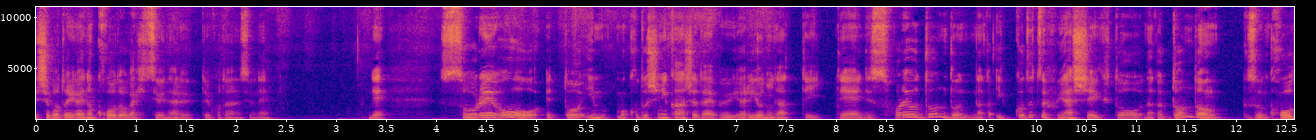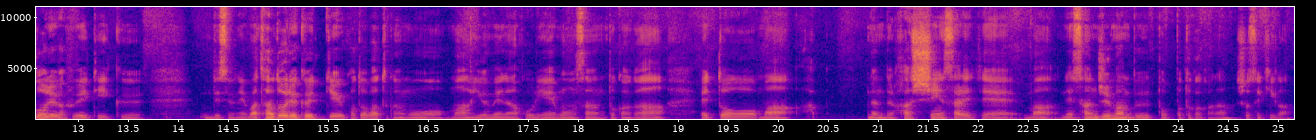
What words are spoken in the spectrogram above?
仕事以外の行動が必要になるということなんですよね。で、それを、えっと、今、今年に関してはだいぶやるようになっていて、で、それをどんどんなんか一個ずつ増やしていくと、なんかどんどんその行動量が増えていくんですよね。まあ、多動力っていう言葉とかも、まあ、有名なホリエモンさんとかが、えっと、まあ、なんだろ発信されて、まあね、30万部突破とかかな、書籍が。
